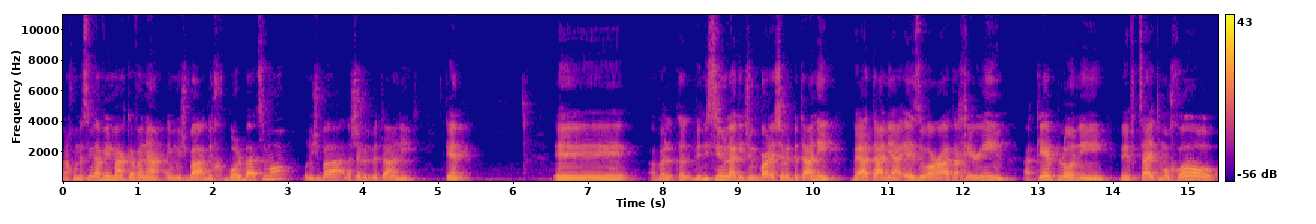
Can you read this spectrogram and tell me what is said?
אנחנו מנסים להבין מה הכוונה, האם הוא נשבע לכבול בעצמו, או נשבע לשבת בתענית, כן? אה, אבל, וניסינו להגיד שמדובר לשבת בתענית, והתניא איזו הרעת אחרים, הכה פלוני, והפצע את מוחו,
